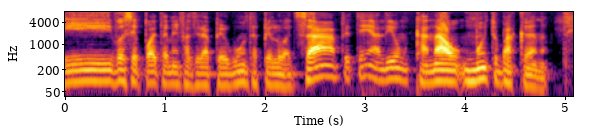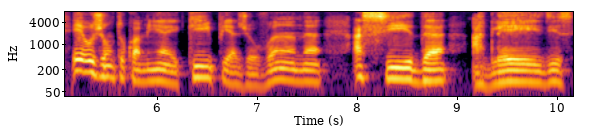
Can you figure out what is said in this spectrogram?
E você pode também fazer a pergunta pelo WhatsApp, tem ali um canal muito bacana. Eu, junto com a minha equipe, a Giovana, a Cida, a Gleides,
